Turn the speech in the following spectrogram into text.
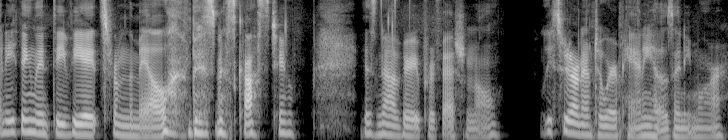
Anything that deviates from the male business costume is not very professional. At least we don't have to wear pantyhose anymore.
